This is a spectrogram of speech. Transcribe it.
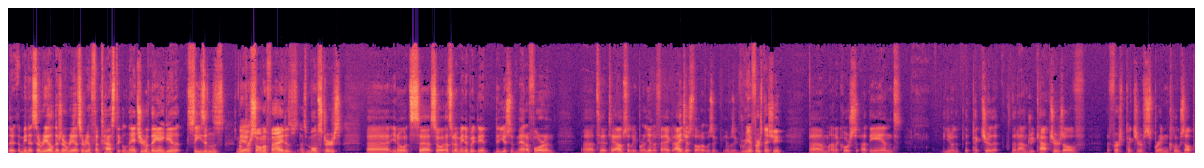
I mean it's a real there's a real it's a real fantastical nature of the idea that seasons are Yeah. personified as as monsters uh you know it's uh, so that's what I mean about the the use of metaphor and uh, to to absolutely brilliant effect. I just thought it was a it was a great first issue, um, and of course at the end, you know the the picture that that Andrew captures of the first picture of spring close up.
